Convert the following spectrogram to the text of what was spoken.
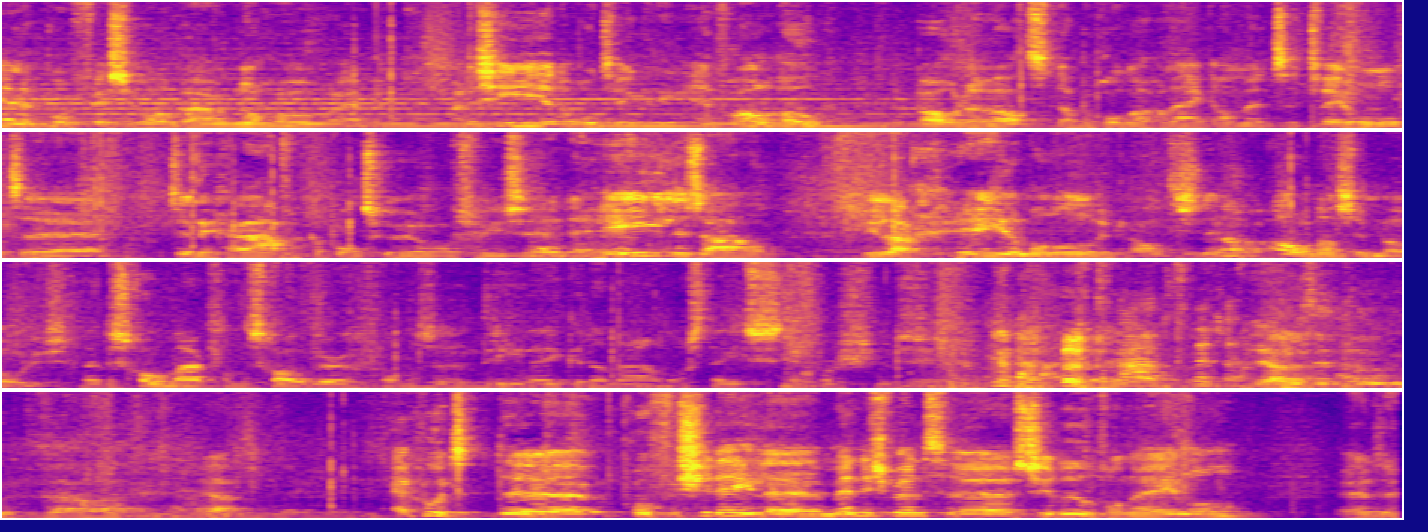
en een popfestival waar we het nog over hebben. Maar dan zie je hier de ontwikkeling. En vooral ook de Rad, dat begon al gelijk al met 200 eh, telegrafen kapot scheuren of zoiets. Eh, De hele zaal, die lag helemaal onder de krant. Allemaal symbolisch. Bij de schoonmaak van de Schouwburg vonden ze drie weken daarna nog steeds snippers. Dus, Ja. Dat zit ook op de zaal. hè. Ja. En goed, de professionele management, eh Cyril van de Hemel. eh, de-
